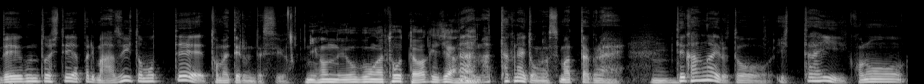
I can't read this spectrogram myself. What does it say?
米軍としてやっぱりまずいと思って止めてるんですよ。日本の要望が通ったわけじゃない。全くないと思います、全くない。って考えると、一体この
